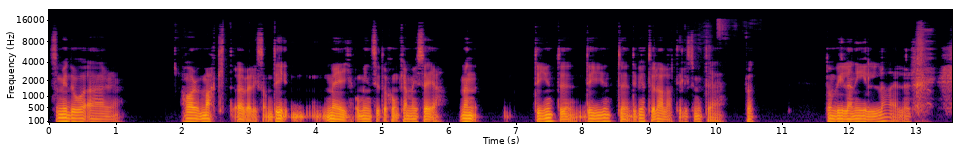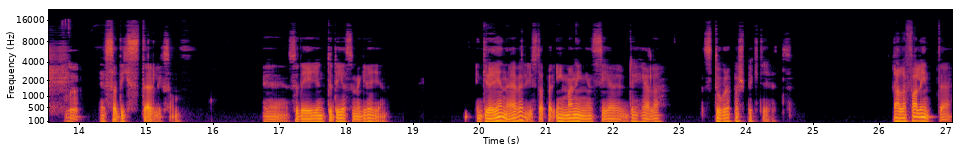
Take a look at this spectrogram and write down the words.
som ju då är har makt över liksom det, mig och min situation kan man ju säga. Men det är ju inte, det är ju inte, det vet väl alla att det liksom inte är för att de vill en illa eller är sadister liksom. Eh, så det är ju inte det som är grejen. Grejen är väl just att man ingen ser det hela stora perspektivet. I alla fall inte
